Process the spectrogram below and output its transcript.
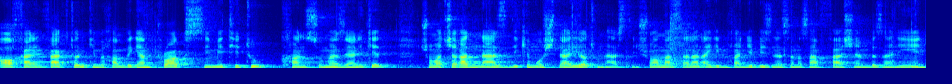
آخرین فاکتوری که می‌خوام بگم proximity to consumers یعنی که شما چقدر نزدیک مشتریاتون هستین. شما مثلا اگه می‌خواین یه business مثلا فشن بزنین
